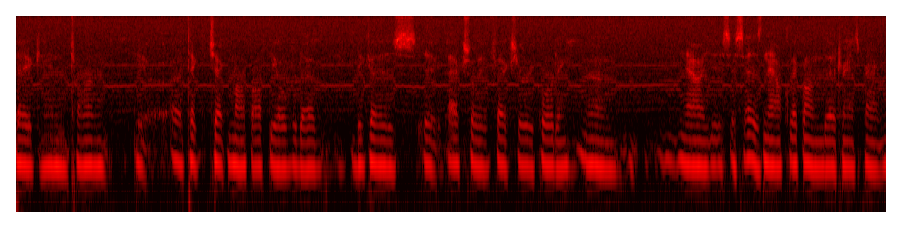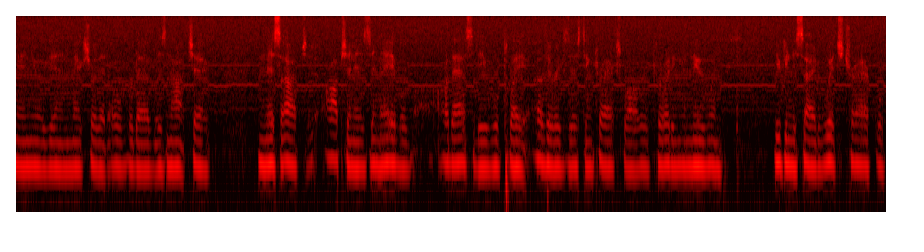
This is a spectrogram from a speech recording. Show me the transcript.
take and turn the uh, take the check mark off the overdub because it actually affects your recording. Um, now it says now click on the Transport menu again and make sure that overdub is not checked. And this op option is enabled. Audacity will play other existing tracks while recording a new one. You can decide which track will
